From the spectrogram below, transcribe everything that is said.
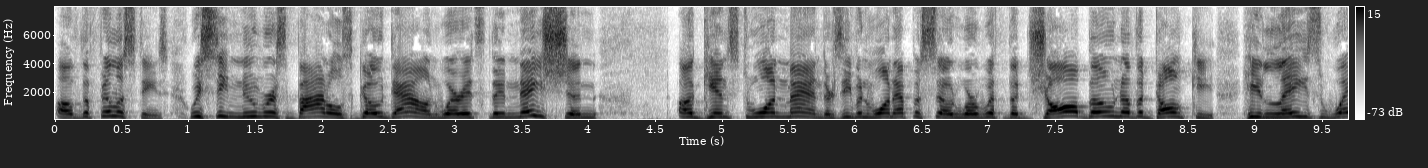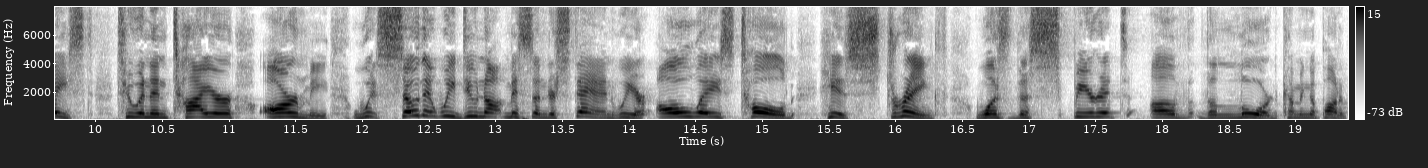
of the Philistines. We see numerous battles go down where it's the nation against one man. There's even one episode where, with the jawbone of a donkey, he lays waste to an entire army. So that we do not misunderstand, we are always told his strength was the Spirit of the Lord coming upon him.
